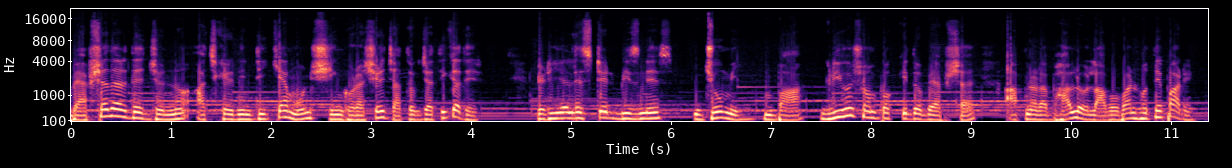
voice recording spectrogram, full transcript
ব্যবসাদারদের জন্য আজকের দিনটি কেমন সিংহ রাশির জাতক জাতিকাদের? রিয়েল এস্টেট বিজনেস, জমি বা গৃহ সম্পর্কিত ব্যবসায় আপনারা ভালো লাভবান হতে পারেন।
